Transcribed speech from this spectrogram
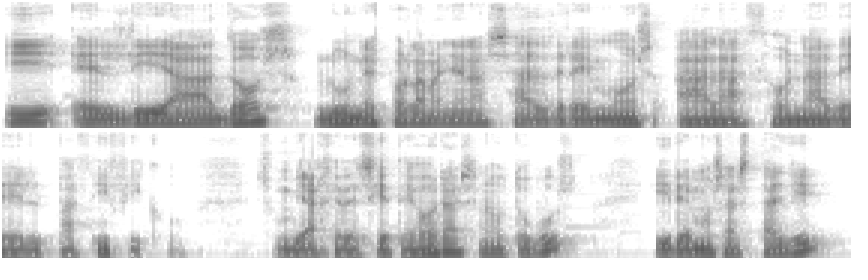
y el día 2, lunes por la mañana, saldremos a la zona del Pacífico. Es un viaje de 7 horas en autobús. Iremos hasta allí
